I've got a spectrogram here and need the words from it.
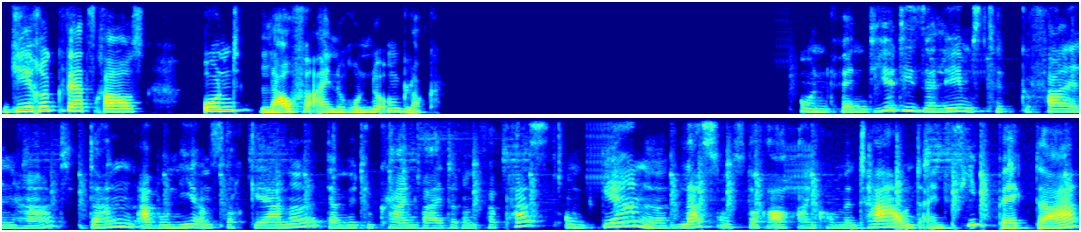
Geh rückwärts raus und laufe eine Runde um Block. Und wenn dir dieser Lebenstipp gefallen hat, dann abonniere uns doch gerne, damit du keinen weiteren verpasst. Und gerne lass uns doch auch einen Kommentar und ein Feedback da,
